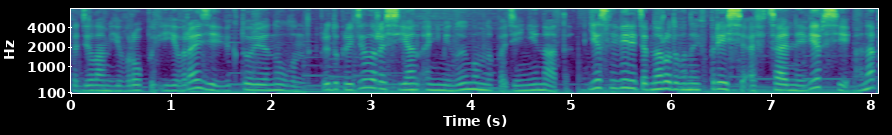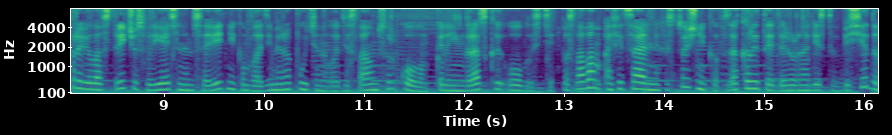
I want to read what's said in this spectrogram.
по делам Европы и Евразии Виктория Нуланд предупредила россиян о неминуемом нападении НАТО. Если верить обнародованной в прессе официальной версии, она провела встречу с влиятельным советником Владимира Путина Владиславом Сурковым в Калининградской области. По словам официальных источников, закрытая для журналистов беседа беседа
